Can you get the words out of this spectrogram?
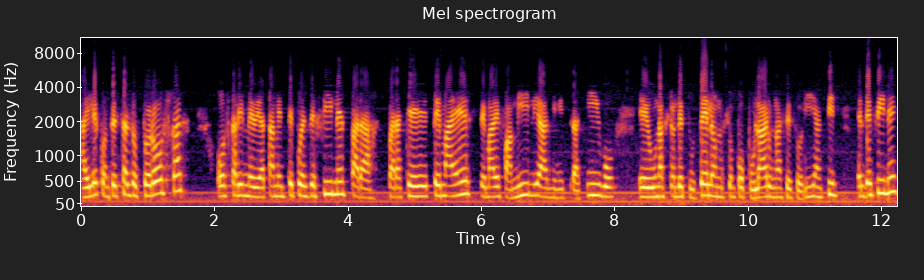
Ahí le contesta el doctor Oscar Oscar inmediatamente pues define para, para qué tema es, tema de familia, administrativo, eh, una acción de tutela, una acción popular, una asesoría, en fin. Él define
